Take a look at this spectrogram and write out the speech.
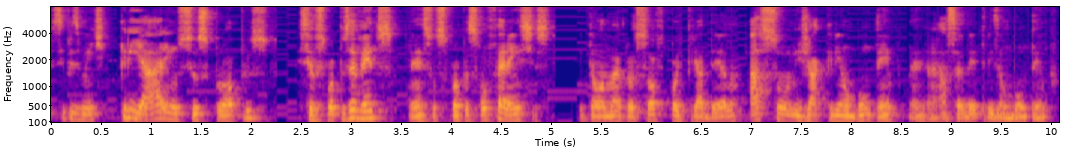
simplesmente criarem os seus próprios seus próprios eventos, né, suas próprias conferências. Então a Microsoft pode criar dela, a Sony já cria há um bom tempo, né, já saiu da E3 há um bom tempo.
